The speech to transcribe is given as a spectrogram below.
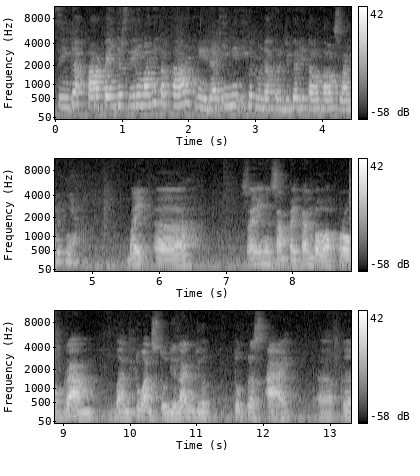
sehingga para Pengers di rumah ini tertarik nih dan ingin ikut mendaftar juga di tahun-tahun selanjutnya. Baik, eh, saya ingin sampaikan bahwa program bantuan studi lanjut 2 plus I ke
